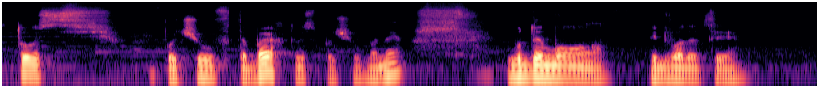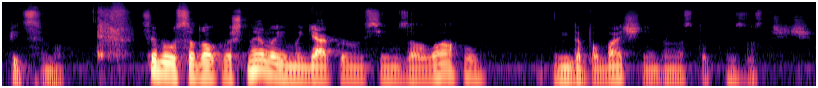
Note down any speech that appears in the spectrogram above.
Хтось почув тебе, хтось почув мене. Будемо підводити підсумок. Це був садок Вишневий. Ми дякуємо всім за увагу. До побачення, до наступних зустрічей.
